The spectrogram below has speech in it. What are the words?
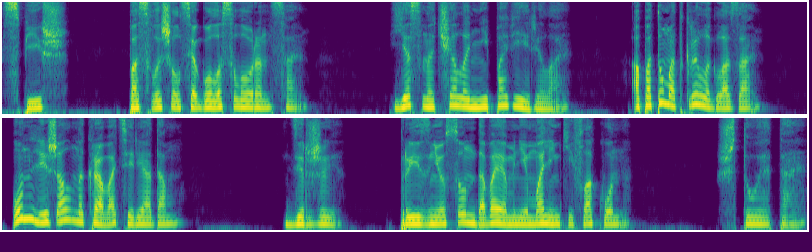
«Спишь?» — послышался голос Лоренса. Я сначала не поверила, а потом открыла глаза. Он лежал на кровати рядом. «Держи», — произнес он, давая мне маленький флакон. «Что это?»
